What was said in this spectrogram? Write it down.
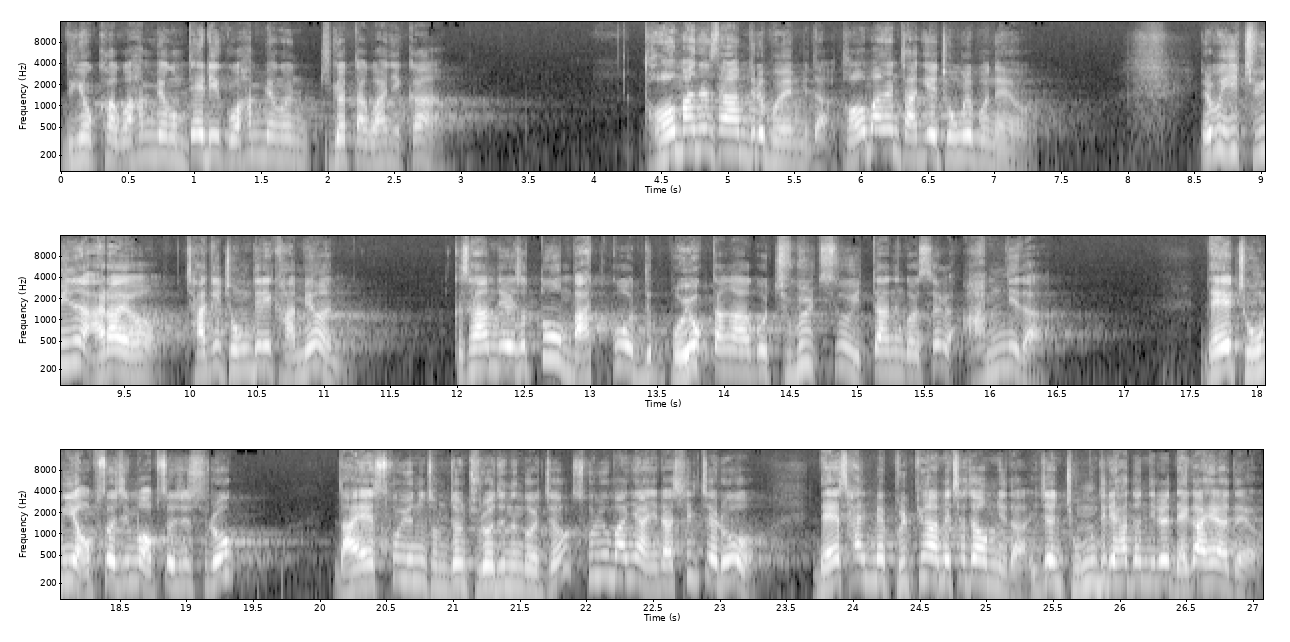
능욕하고 한 명은 때리고 한 명은 죽였다고 하니까 더 많은 사람들을 보냅니다. 더 많은 자기의 종을 보내요. 여러분 이 주인은 알아요. 자기 종들이 가면 그 사람들에서 또 맞고 모욕당하고 죽을 수 있다는 것을 압니다. 내 종이 없어지면 없어질수록 나의 소유는 점점 줄어드는 거죠. 소유만이 아니라 실제로 내 삶에 불평함이 찾아옵니다. 이젠 종들이 하던 일을 내가 해야 돼요.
